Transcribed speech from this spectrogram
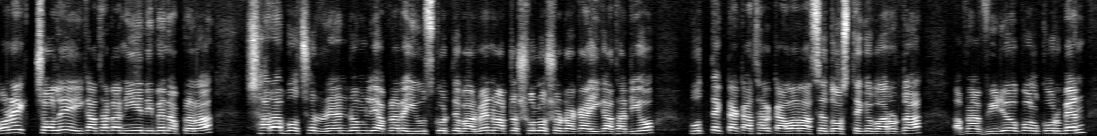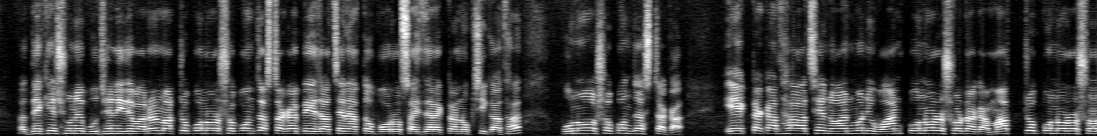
অনেক চলে, এই কাঁথাটা নিয়ে নেবেন আপনারা। সারা বছর র্যান্ডমলি আপনারা ইউজ করতে পারবেন, মাত্র ষোলোশো টাকা এই কাঁথাটিও। প্রত্যেকটা কাঁথার কালার আছে দশ থেকে বারোটা। আপনারা ভিডিও কল করবেন, দেখে শুনে বুঝে নিতে পারবেন। মাত্র পনেরোশো পঞ্চাশ টাকায় পেয়ে যাচ্ছেন এত বড় সাইজের একটা নকশি কাঁথা। পনেরোশো পঞ্চাশ টাকা। এ একটা কাঁথা আছে নয়নমণি ওয়ান পনেরোশো টাকা, মাত্র পনেরোশো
